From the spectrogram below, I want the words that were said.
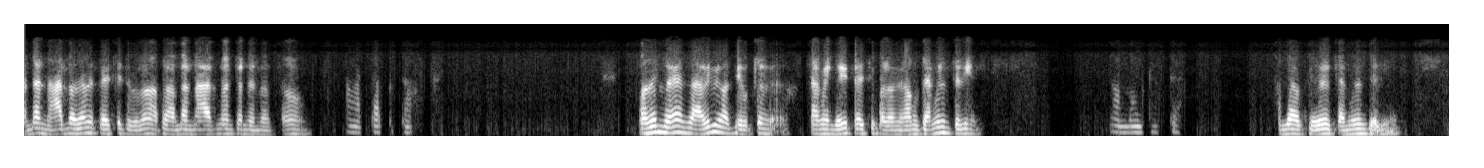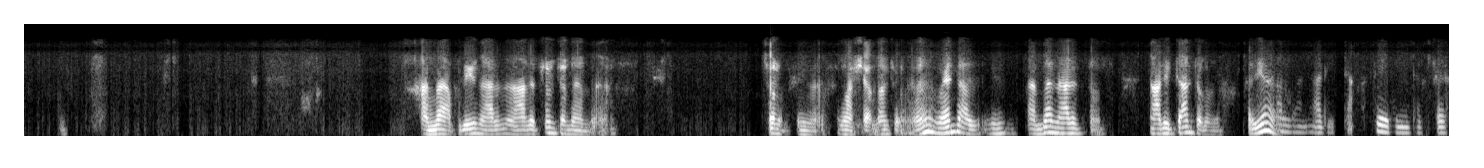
அதான் நார்மலா தானே பேசிட்டு இருக்கோம். அப்புறம் அதான் நார்மலா சொன்ன அர்த்தம் முதல்ல அந்த அறிவு வார்த்தையை தமிழ்லேயே பேசி பழங்க அவங்க தமிழும் தெரியும். அல்லாவுக்கு தமிழும் தெரியும். அதான் அப்படியே நாலு நாலு லட்சம் சொன்னாங்க. சொல்லுங்க மாஷா தான் சொல்லுங்க. வேண்டாம் அது அதான் நாலு லட்சம். நாளைக்கு சொல்லுங்க. சரியா? சரிங்க டாக்டர்.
